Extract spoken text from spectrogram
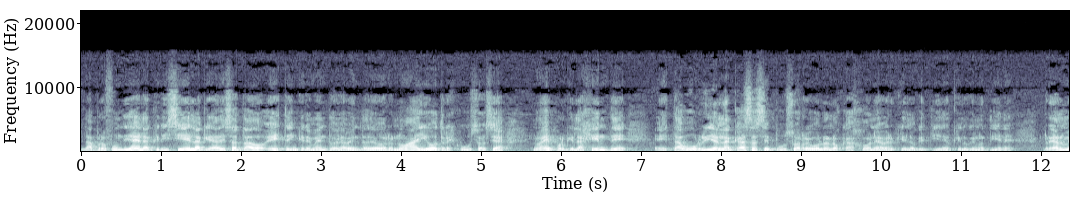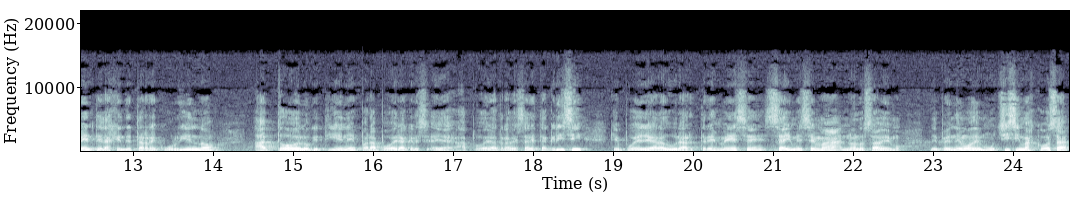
La profundidad de la crisis es la que ha desatado este incremento de la venta de oro. No hay otra excusa. O sea, no es porque la gente está aburrida en la casa, se puso a revolver los cajones a ver qué es lo que tiene o qué es lo que no tiene. Realmente la gente está recurriendo a todo lo que tiene para poder, eh, a poder atravesar esta crisis que puede llegar a durar tres meses, seis meses más, no lo sabemos. Dependemos de muchísimas cosas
